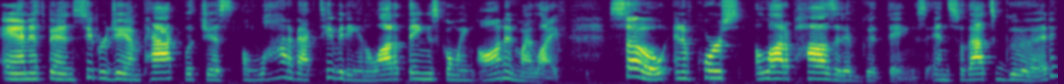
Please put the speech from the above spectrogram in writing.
and it's been super jam packed with just a lot of activity and a lot of things going on in my life. So, and of course, a lot of positive good things. And so that's good.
